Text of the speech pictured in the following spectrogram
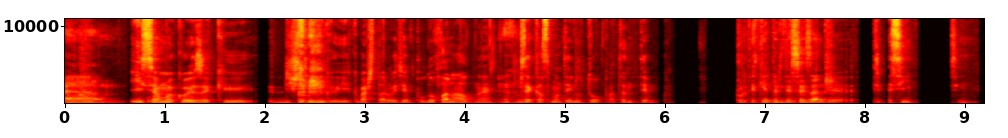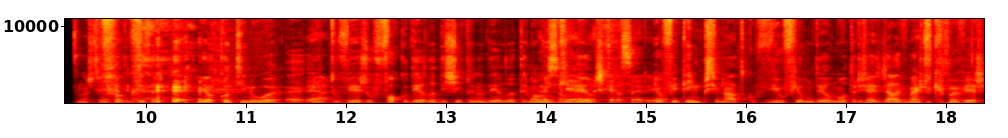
Um, Isso é uma coisa que distingue, e acabaste de dar o exemplo do Ronaldo, não é? Uhum. Por isso é que ele se mantém no topo há tanto tempo. Porque, Daqui a 36 anos? É, sim, sim. Se nós tínhamos 36. e ele continua, yeah. e tu vês o foco dele, a disciplina dele, a determinação quer, dele. Mas quer a sério, eu yeah. fiquei impressionado, vi o filme dele no outro dia, já vi mais do que uma vez,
